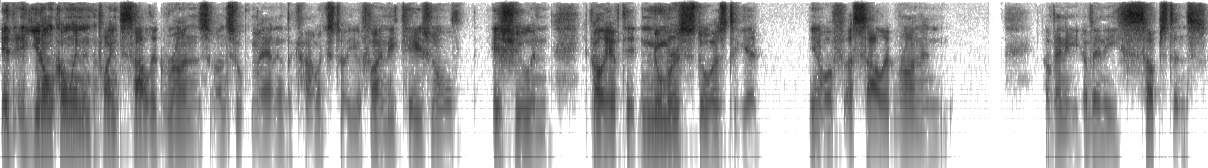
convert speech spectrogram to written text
it, it, you don't go in and find solid runs on Superman in the comic store. You'll find the occasional issue, and you probably have to hit numerous stores to get, you know, a, a solid run in of any of any substance.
